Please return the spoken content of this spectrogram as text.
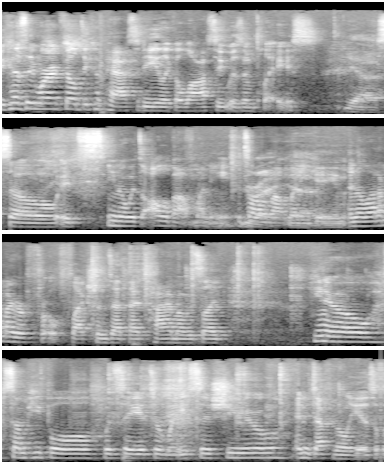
Because they weren't filled to capacity, like a lawsuit was in place. Yeah. So it's you know it's all about money. It's all Right, about money yeah. game. And a lot of my ref- reflections at that time, I was like, you know, some people would say it's a race issue, and it definitely is, of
